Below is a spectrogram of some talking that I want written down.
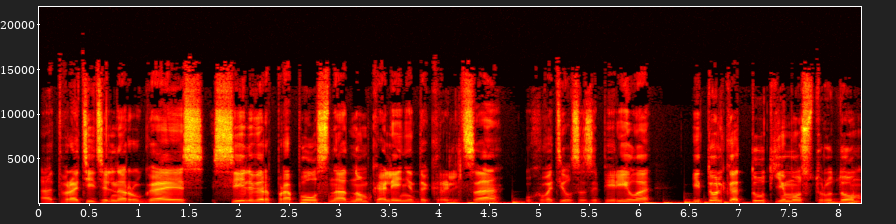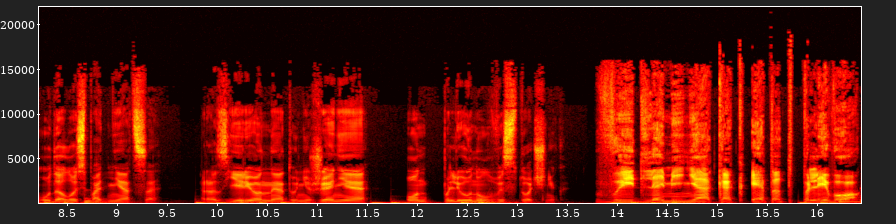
Отвратительно ругаясь, Сильвер прополз на одном колене до крыльца, ухватился за перила, и только тут ему с трудом удалось подняться. Разъяренный от унижения, он плюнул в источник. Вы для меня как этот плевок.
